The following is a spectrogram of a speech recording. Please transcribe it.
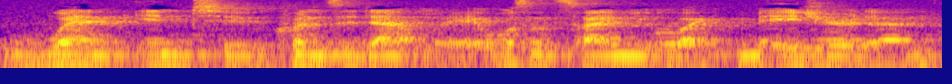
went into coincidentally. It wasn't something you like majored in.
